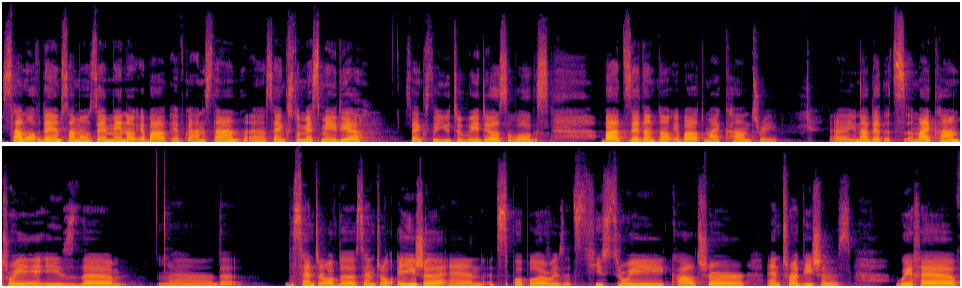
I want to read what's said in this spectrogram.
Some of them, some of them may know about Afghanistan uh, thanks to mass media, thanks to YouTube videos, vlogs but they don't know about my country. Uh, you know that it's my country is the uh, the the center of the Central Asia, and it's popular with its history, culture, and traditions. We have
